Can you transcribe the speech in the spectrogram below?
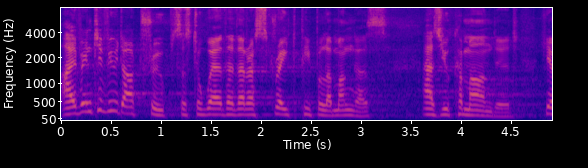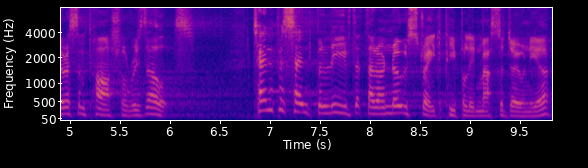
I've interviewed our troops as to whether there are straight people among us, as you commanded. Here are some partial results. 10% believe that there are no straight people in Macedonia,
